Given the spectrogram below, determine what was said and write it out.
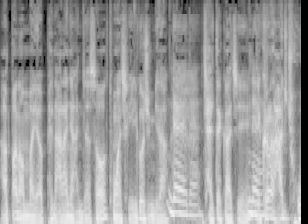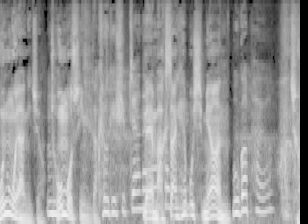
아빠나 엄마 옆에 나란히 앉아서 동화책 읽어줍니다. 네네. 잘 때까지. 네. 그런 아주 좋은 모양이죠. 좋은 모습입니다. 그러기 쉽지 않아요. 네, 막상 사실. 해보시면 목 아파요. 저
